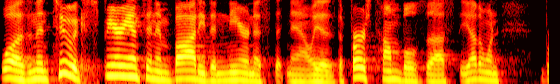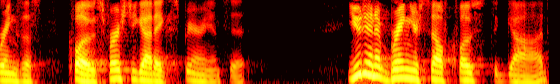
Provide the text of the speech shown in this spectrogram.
was. And then, two, experience and embody the nearness that now is. The first humbles us, the other one brings us close. First, you got to experience it. You didn't bring yourself close to God.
